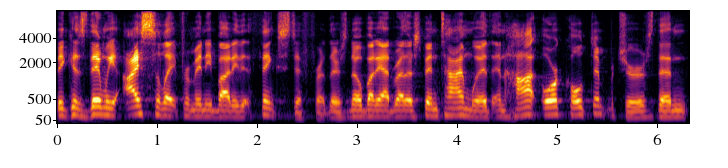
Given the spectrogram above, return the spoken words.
because then we isolate from anybody that thinks different. There's nobody I'd rather spend time with in hot or cold temperatures than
